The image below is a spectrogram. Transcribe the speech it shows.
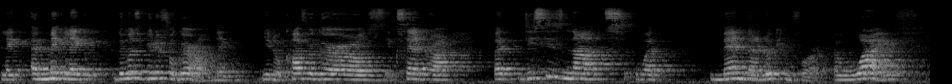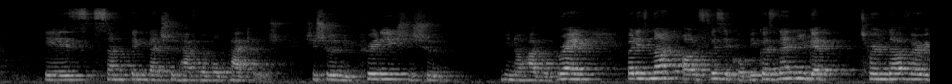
like ama- like the most beautiful girl, like you know, cover girls, etc. But this is not what men are looking for. A wife is something that should have the whole package. She should be pretty. She should, you know, have a brain. But it's not all physical because then you get turned off very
